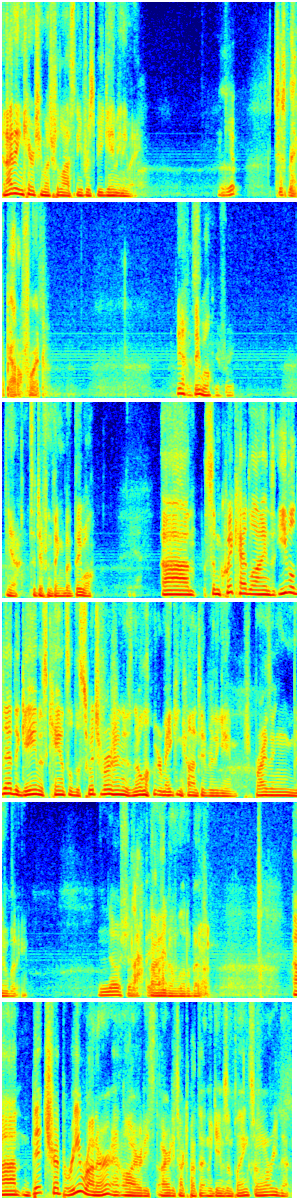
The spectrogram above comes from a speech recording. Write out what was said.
And I didn't care too much for the last Need for Speed game anyway. Yep. Just make battle for it. Yeah, That's they will. Different. Yeah, it's a different thing, but they will. Um, some quick headlines: Evil Dead the game is canceled. The Switch version is no longer making content for the game. Surprising nobody, No shot. not even a little bit. Um, Bit Trip Rerunner, and oh, I already I already talked about that in the games I'm playing, so I won't read that.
